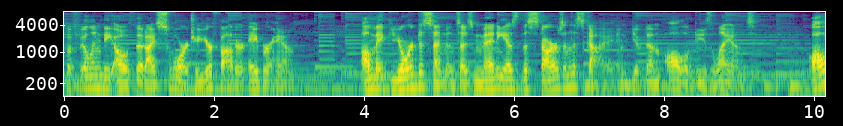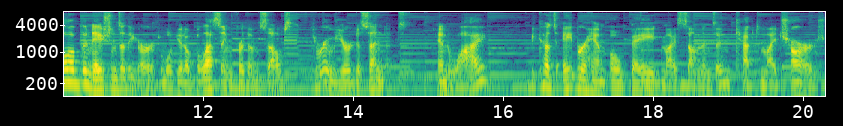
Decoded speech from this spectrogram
fulfilling the oath that I swore to your father Abraham. I'll make your descendants as many as the stars in the sky and give them all of these lands. All of the nations of the earth will get a blessing for themselves through your descendants. And why? Because Abraham obeyed my summons and kept my charge,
